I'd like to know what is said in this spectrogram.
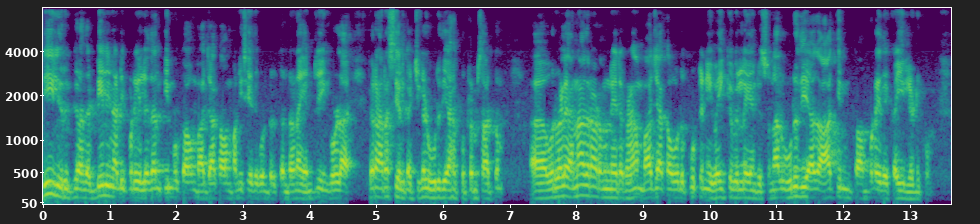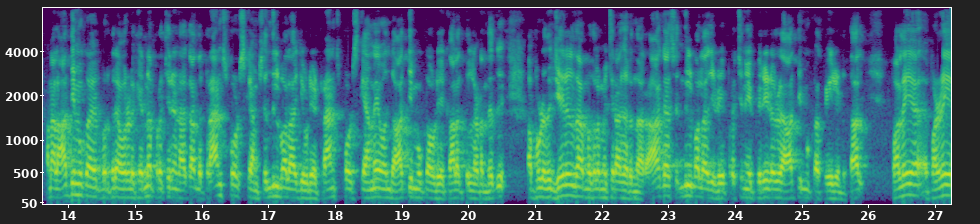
டீல் இருக்கு. அந்த டீலின் அடிப்படையில் தான் திமுகவும் பாஜகவும் பணி செய்து கொண்டிருக்கின்றன என்று இங்குள்ள பிற அரசியல் கட்சிகள் உறுதியாக குற்றம் சாட்டும். ஒருவேளை அண்ணாதிராவிட முன்னேற்ற கழகம் பாஜகவோடு கூட்டணி வைக்கவில்லை என்று சொன்னால் உறுதியாக அதிமுகவும் கூட இதை கையில் எடுக்கும். ஆனால் அதிமுகவை பொறுத்தவரை அவர்களுக்கு என்ன பிரச்சனைனாக்கா அந்த டிரான்ஸ்போர்ட் ஸ்கேம் செந்தில் பாலாஜியுடைய டிரான்ஸ்போர்ட் ஸ்கேமே வந்து அதிமுகவுடைய காலத்தில் நடந்தது. அப்பொழுது ஜெயலலிதா முதலமைச்சராக இருந்தார். ஆக செந்தில் பாலாஜியுடைய பிரச்சனையை பெரிய அளவில் அதிமுக கையில் எடுத்தால் பழைய பழைய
